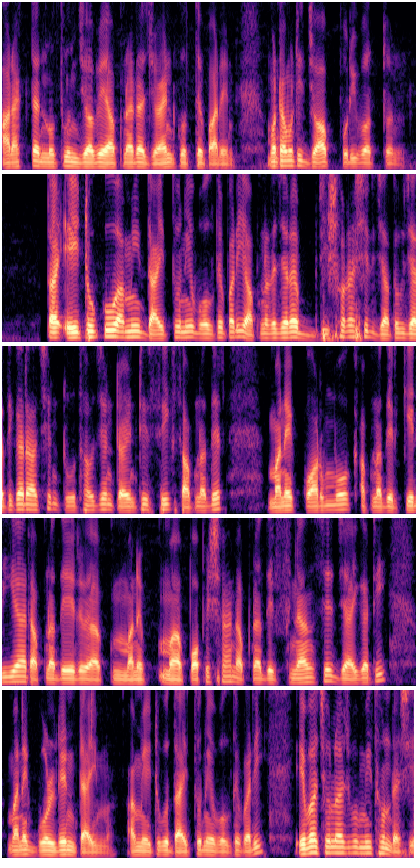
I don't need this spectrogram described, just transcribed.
আর একটা নতুন জবে আপনারা জয়েন করতে পারেন। মোটামুটি জব পরিবর্তন। তা এইটুকু আমি দায়িত্ব নিয়ে বলতে পারি। আপনারা যারা বৃষ রাশির জাতক জাতিকারা আছেন টু থাউজেন্ড টোয়েন্টি সিক্স আপনাদের মানে কর্ম, আপনাদের কেরিয়ার আপনাদের মানে প্রফেশন আপনাদের ফিনান্সের জায়গাটি মানে গোল্ডেন টাইম আমি এটুকু দায়িত্ব নিয়ে বলতে পারি। এবার চলে আসব মিথুন রাশি।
